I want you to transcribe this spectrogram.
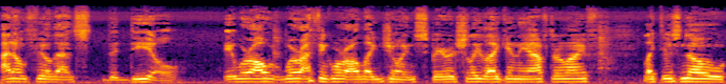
I don't feel that's the deal. It, we're all we're I think we're all like joined spiritually, like in the afterlife. Like there's no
